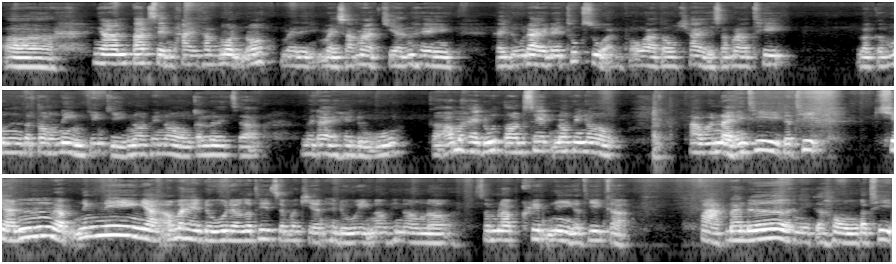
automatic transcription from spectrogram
เอ่องานตัดเส้นไทยทั้งหมดเนาะไม่ได้ไม่สามารถเขียนให้ให้ดูได้ในทุกส่วน เพราะว่าต้องใช้สมาธิ แล้วก็มือก็ต้องนิ่งจริงๆเนาะพี่น้องก็เลยจะไม่ได้ให้ดู ก็เอามาให้ดูตอนเซตเนาะพี่น้องถ้าวันไหนที่กะที่ เขียนแบบนิ่งๆ อยากเอามาให้ดู เดี๋ยวกะที่จะมาเขียนให้ดูอีกเนาะพี่น้องเนาะสำหรับคลิปนี้กะที่ก็ฝากดาเด้อนี่ก็ห้องกะที่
